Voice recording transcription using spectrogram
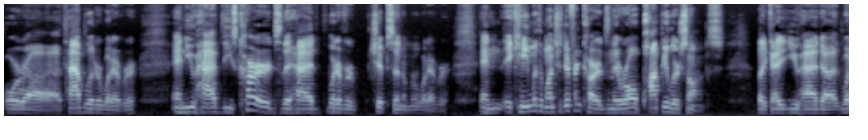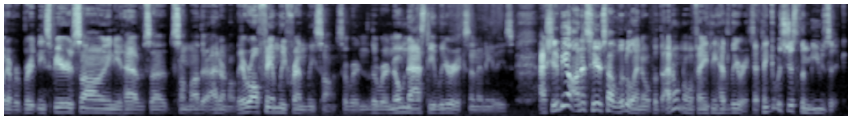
or a tablet or whatever, and you had these cards that had whatever chips in them or whatever, and it came with a bunch of different cards, and they were all popular songs. Like I, you had uh, whatever Britney Spears song, and you'd have some, some other. I don't know. They were all family friendly songs. There were there were no nasty lyrics in any of these. Actually, to be honest, here's how little I know. But I don't know if anything had lyrics. I think it was just the music.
